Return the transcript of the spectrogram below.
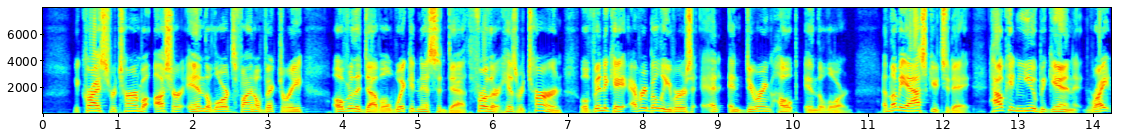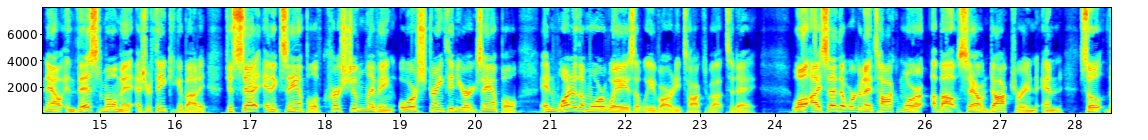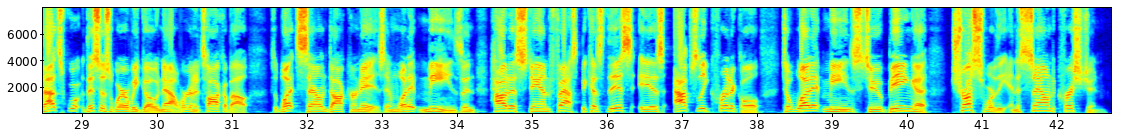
Christ's return will usher in the Lord's final victory over the devil, wickedness, and death. Further, his return will vindicate every believer's enduring hope in the Lord. And let me ask you today how can you begin right now in this moment as you're thinking about it to set an example of Christian living or strengthen your example in one of the more ways that we've already talked about today? Well, I said that we're going to talk more about sound doctrine, and so that's where this is where we go now. We're going to talk about what sound doctrine is and what it means and how to stand fast because this is absolutely critical to what it means to being a trustworthy and a sound Christian.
